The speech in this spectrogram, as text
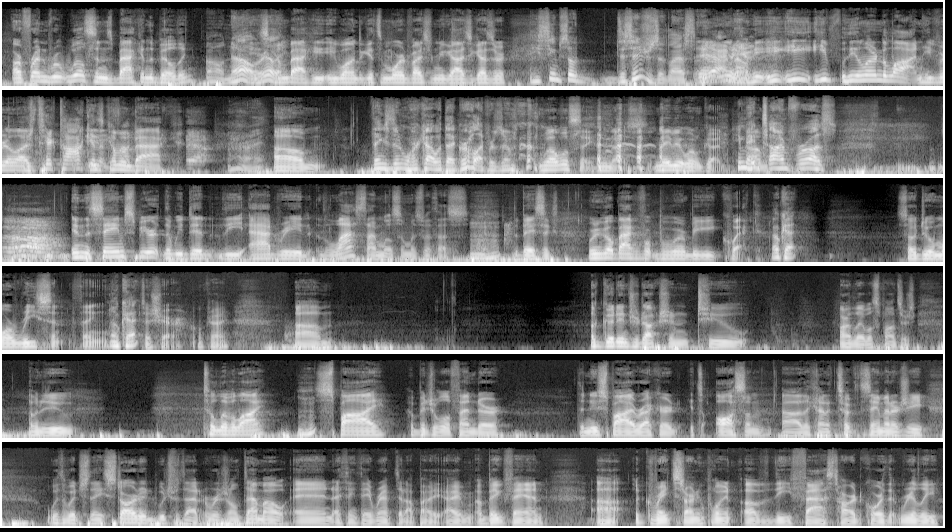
our friend Root Wilson's back in the building. Oh no, He's really? come back. He, he wanted to get some more advice from you guys. You guys are, He seemed so disinterested last time. Yeah, I you mean, know, he, he he he he learned a lot, and he realized There's TikTok he's and coming fucking- back. All right. Um, Things didn't work out with that girl, I presume. well, we'll see. Who knows? Maybe it went good. he made Um, time for us. In the same spirit that we did the ad read the last time Wilson was with us. The basics. We're gonna go back and forth, but we're gonna be quick. Okay. So do a more recent thing. Okay. To share. Okay. Um, a good introduction to our label sponsors. I'm gonna do to live a lie, spy, habitual offender, the new spy record. It's awesome. Uh, they kind of took the same energy with which they started, which was that original demo, and I think they ramped it up. I, I'm a big fan. Uh, a great starting point of the fast hardcore that really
